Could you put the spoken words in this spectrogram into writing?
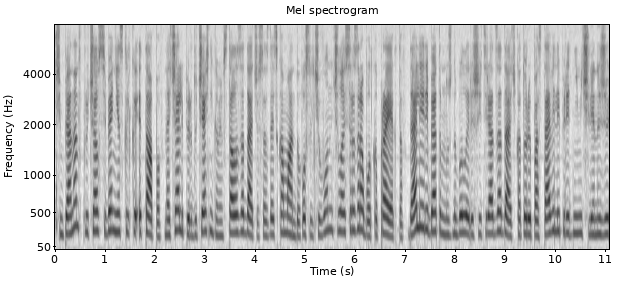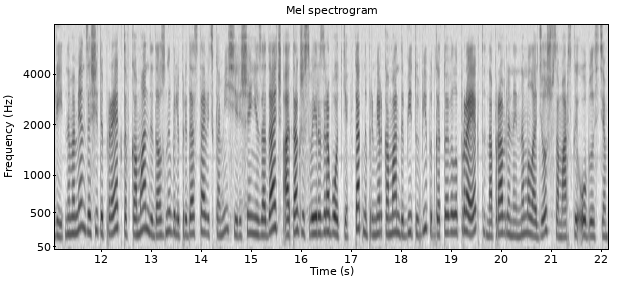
Чемпионат включал в себя несколько этапов. Вначале перед участниками встала задача создать команду, после чего началась разработка проектов. Далее ребятам нужно было решить ряд задач, которые поставили перед ними члены жюри. На момент защиты проектов команды должны были предоставить комиссии решение задач, а также свои разработки. Так, например, команда B2B подготовила проект, направленный на молодежь в Самарской области.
